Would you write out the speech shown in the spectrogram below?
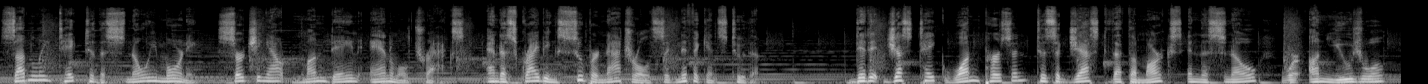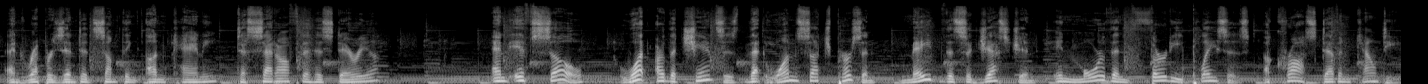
suddenly take to the snowy morning, searching out mundane animal tracks and ascribing supernatural significance to them? Did it just take one person to suggest that the marks in the snow were unusual and represented something uncanny to set off the hysteria? And if so, what are the chances that one such person made the suggestion in more than 30 places across Devon County?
